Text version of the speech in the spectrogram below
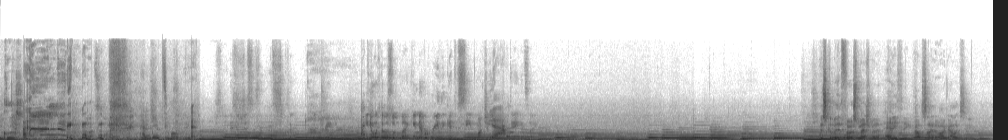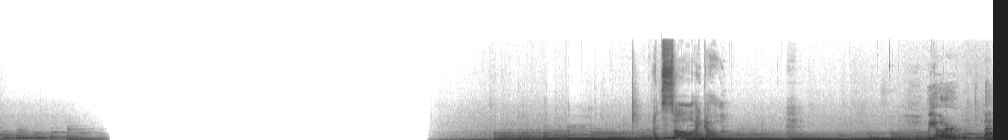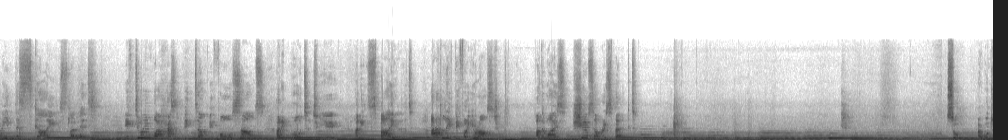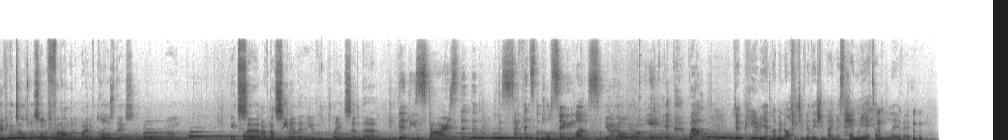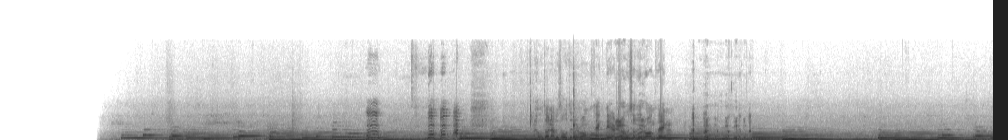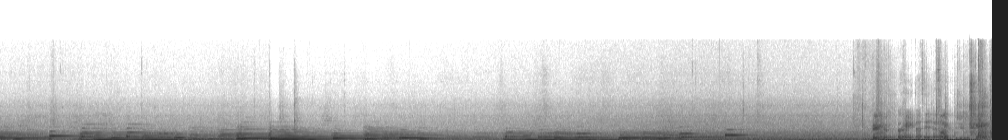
too close. A little bit. This is just a, a quick, quick trailer. You know what those look like. You never really get to see much of Yeah. the acting. It's like This could be the first measurement of anything outside of our galaxy. And so I go. We are mapping the skies, Leavitt. If doing what hasn't been done before sounds unimportant to you and inspired, I'd leave before you're asked to. Otherwise, show some respect. So, I wonder if you could tell us what sort of phenomenon might have caused this. Um, it's, uh, I've not seen it on any of the plates, and, uh, The, these stars, the, the, the, the Cepheids, the pulsating ones. yeah, I know what they are. well, the period luminosity relation by Miss Henrietta Leavitt. I was holding the wrong thing there. Yeah, totally well. wrong thing. very good. Okay, that's it. That's all you have to do. Okay.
